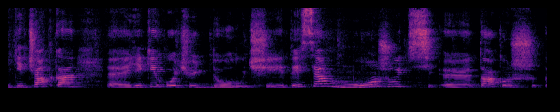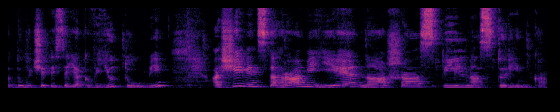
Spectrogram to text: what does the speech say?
Дівчатка, е, які хочуть долучитися, можуть е, також долучитися як в Ютубі, а ще в Інстаграмі є наша спільна сторінка.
